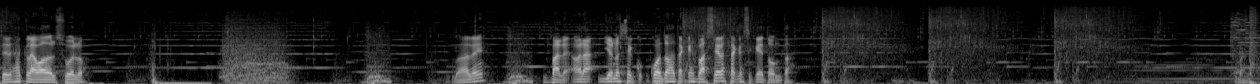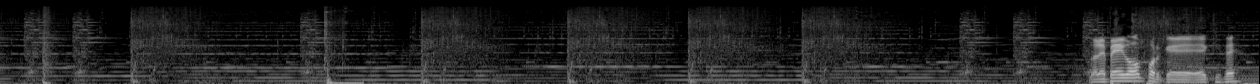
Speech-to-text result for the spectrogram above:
Te deja clavado el suelo Vale Vale, ahora yo no sé cuántos ataques va a ser hasta que se quede tonta. Vale. No le pego porque XD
